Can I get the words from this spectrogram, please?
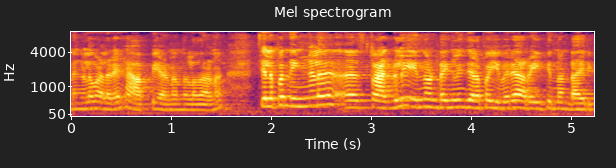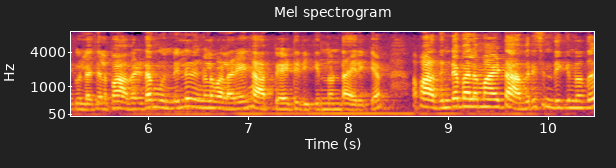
നിങ്ങൾ വളരെ ഹാപ്പിയാണ് എന്നുള്ളതാണ് ചിലപ്പോൾ നിങ്ങൾ സ്ട്രഗിൾ ചെയ്യുന്നുണ്ടെങ്കിലും ചിലപ്പോൾ ഇവരെ അറിയിക്കുന്നുണ്ടായിരിക്കില്ല ചിലപ്പോൾ അവരുടെ മുന്നിൽ നിങ്ങൾ വളരെ ഹാപ്പി ആയിട്ട് ഇരിക്കുന്നുണ്ടായിരിക്കാം. അപ്പോൾ അതിന്റെ ഫലമായിട്ട് അവർ ചിന്തിക്കുന്നത്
